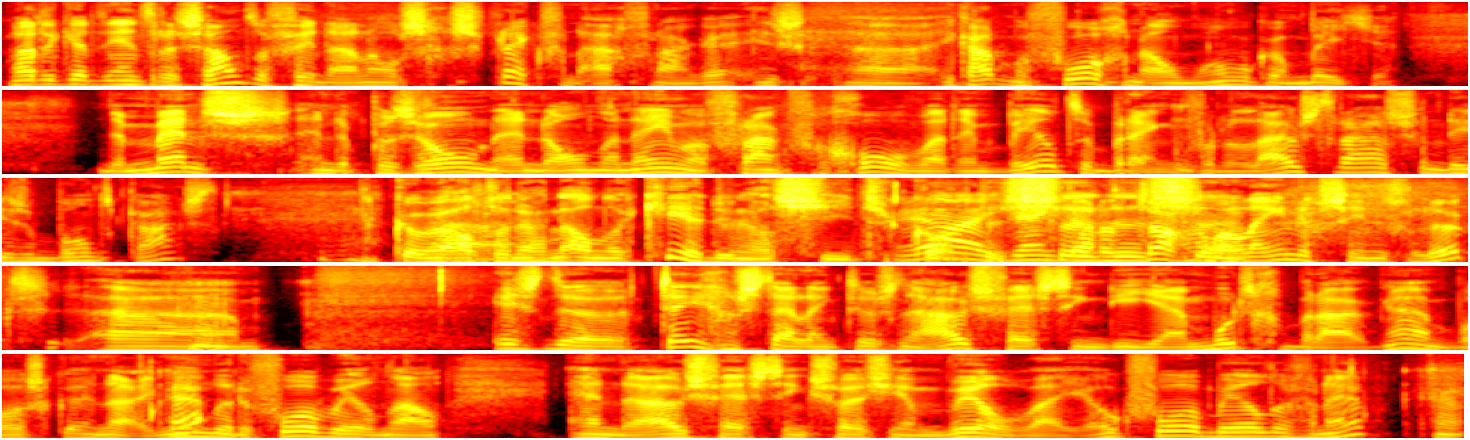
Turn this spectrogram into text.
wat ik het interessante vind aan ons gesprek vandaag, Frank, is, uh, ik had me voorgenomen om ook een beetje de mens en de persoon en de ondernemer Frank van Gool wat in beeld te brengen voor de luisteraars van deze bondcast. Dat kunnen we uh, altijd nog een andere keer doen als hij te kort ja, ik denk dat het dus, toch wel enigszins lukt. Hm is de tegenstelling tussen de huisvesting die jij moet gebruiken. Hè, Bos, nou, ik noemde ja. de voorbeelden al. En de huisvesting zoals je hem wil, waar je ook voorbeelden van hebt. Ja.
